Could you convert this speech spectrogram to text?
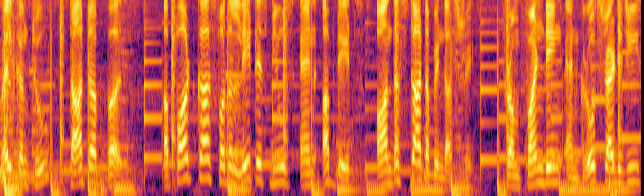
Welcome to Startup Buzz, a podcast for the latest news and updates on the startup industry. From funding and growth strategies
